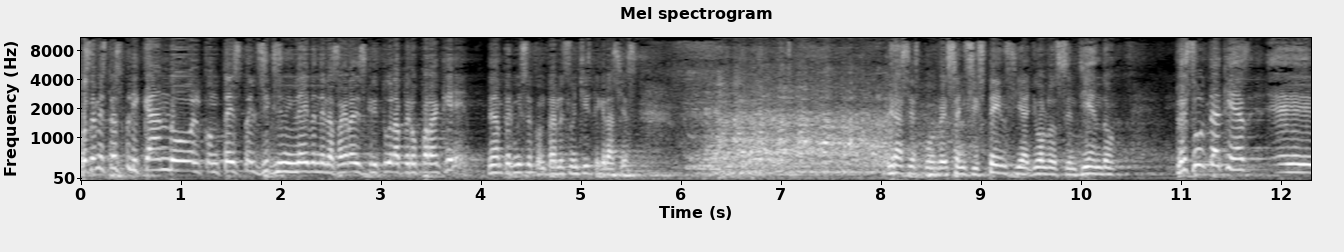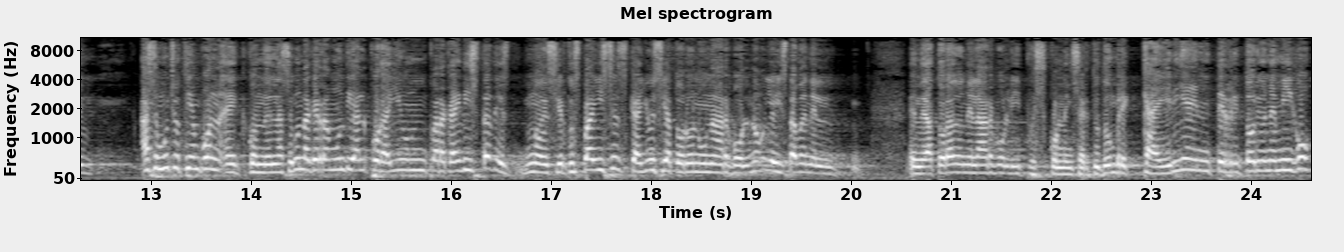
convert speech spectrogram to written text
O sea, me está explicando el contexto del 1611 de la Sagrada Escritura, pero ¿para qué? Me dan permiso de contarles un chiste, gracias. Gracias por esa insistencia, yo los entiendo. Resulta que eh, hace mucho tiempo, eh, cuando en la Segunda Guerra Mundial, por ahí un paracaidista de uno de ciertos países cayó y se atoró en un árbol, ¿no? Y ahí estaba en el, en el atorado en el árbol y pues con la incertidumbre, ¿caería en territorio enemigo?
